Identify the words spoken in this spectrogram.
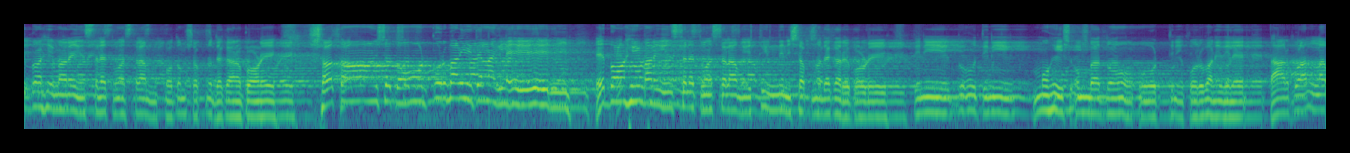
ইব্রাহিম আলাইসালাম প্রথম স্বপ্ন দেখার পরে শত শত উট কুরবানি দিতে লাগলেন ইব্রাহিম আলাইসালাম এই তিন দিন স্বপ্ন দেখার পরে তিনি তিনি মহিষ উম্বাদ ওট তিনি কোরবানি দিলেন। তারপর আল্লাহ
